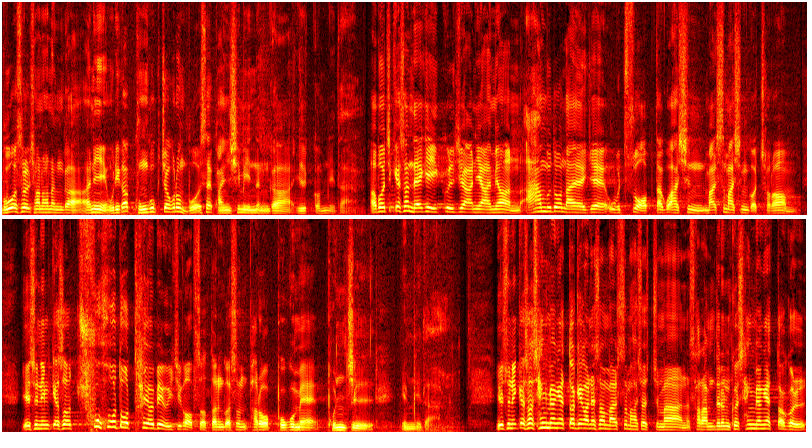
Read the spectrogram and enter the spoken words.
무엇을 전하는가? 아니, 우리가 궁극적으로 무엇에 관심이 있는가일 겁니다. 아버지께서 내게 이끌지 아니하면 아무도 나에게 올 수 없다고 하신 말씀하신 것처럼 예수님께서 추호도 타협의 의지가 없었다는 것은 바로 복음의 본질입니다. 예수님께서 생명의 떡에 관해서 말씀하셨지만 사람들은 그 생명의 떡을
